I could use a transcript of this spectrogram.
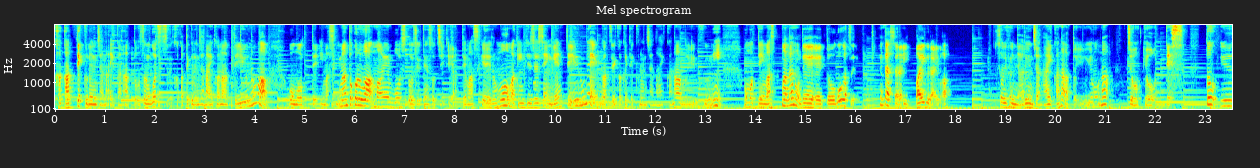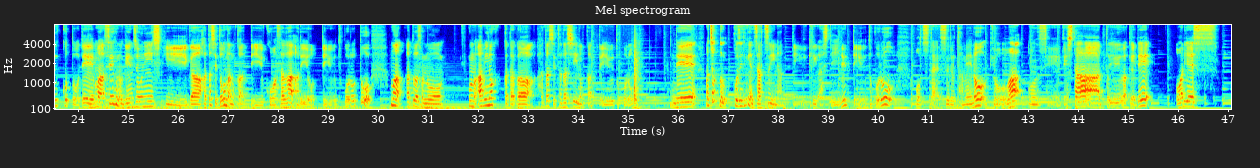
かかってくるんじゃないかなと、その後日かかってくるんじゃないかなっていうのは思っています。今のところはまん延防止等重点措置でやってますけれども、まあ、緊急事態宣言っていうので、がっつりかけてくるんじゃないかなというふうに思っています。まあ、なので、えっ、と、5月、下手したら1倍ぐらいは、そういうふうになるんじゃないかなというような状況です。ということで、まあ、政府の現状認識が果たしてどうなのかっていう怖さがあるよっていうところと、まあ、あとはそのこの網の方が果たして正しいのかっていうところで、まあ、ちょっと個人的には雑いなっていう気がしているっていうところをお伝えするための今日は音声でした。というわけで終わりです。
